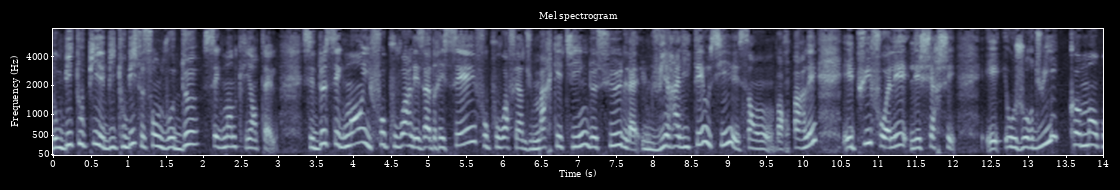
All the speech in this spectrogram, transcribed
Donc B2P et B2B, ce sont vos deux segments de clientèle. Ces deux segments, il faut pouvoir les adresser faut pouvoir faire du marketing dessus, une viralité aussi, et ça on va en reparler. Et puis il faut aller les chercher. Et aujourd'hui, comment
